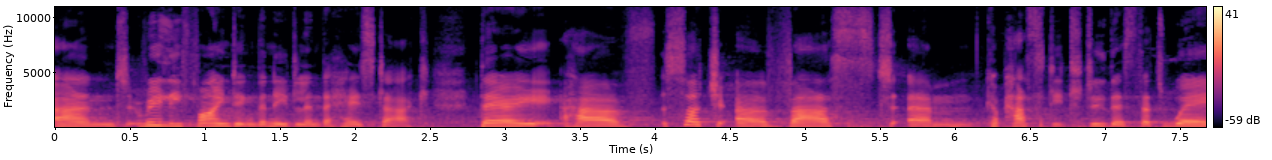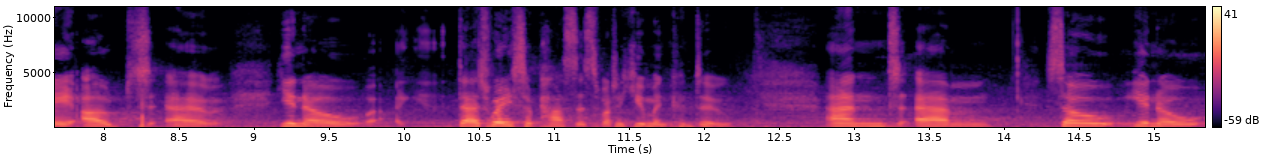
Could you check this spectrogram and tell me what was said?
and really finding the needle in the haystack. They have such a vast um, capacity to do this that's way out, uh, you know, that way surpasses what a human can do. And um, so, you know,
